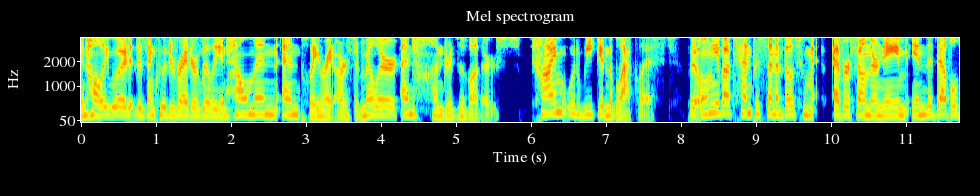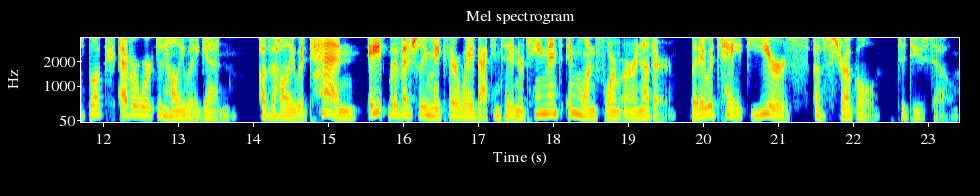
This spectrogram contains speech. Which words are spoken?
In Hollywood, this included writer Lillian Hellman and playwright Arthur Miller, and hundreds of others. Time would weaken the blacklist, but only about 10% of those who ever found their name in the Devil's Book ever worked in Hollywood again. Of the Hollywood 10, eight would eventually make their way back into entertainment in one form or another. But it would take years of struggle to do so.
